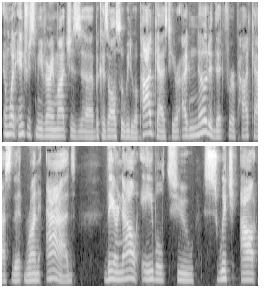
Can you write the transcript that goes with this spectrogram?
and what interests me very much is uh, because also we do a podcast here, I've noted that for podcasts that run ads, they are now able to switch out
